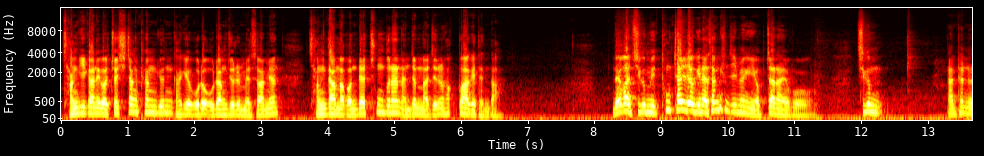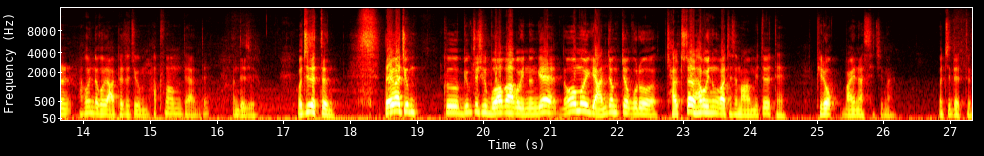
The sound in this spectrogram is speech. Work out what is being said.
장기간에 걸쳐 시장 평균 가격으로 우량주를 매수하면 장담하건대 충분한 안전마진을 확보하게 된다. 내가 지금 이 통찰력이나 성신지명이 없잖아요, 뭐. 지금 남편을 하고 있는데 거기 앞에서 지금 하품하면 돼, 안 돼? 안 되지. 어찌됐든, 내가 지금 그 미국 주식을 모아가고 있는 게 너무 이게 안정적으로 잘 투자를 하고 있는 것 같아서 마음이 뜨뜻해. 비록 마이너스지만. 어찌됐든.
